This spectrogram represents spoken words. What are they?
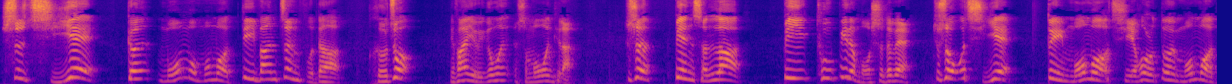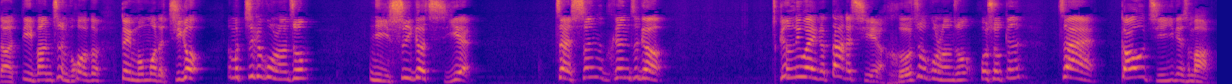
是企业跟某某某某地方政府的合作，你发现有一个问什么问题了？就是变成了 B to B 的模式，对不对？就说我企业对某某企业或者对某某的地方政府或者对某某的机构，那么这个过程当中，你是一个企业，在生跟这个跟另外一个大的企业合作过程中，或者说跟在高级一点什么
